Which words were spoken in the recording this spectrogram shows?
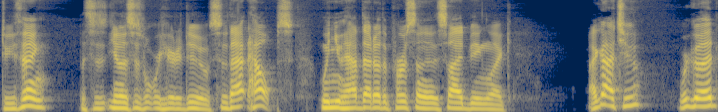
do your thing. This is, you know, this is what we're here to do. So that helps when you have that other person on the side being like, I got you. We're good.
